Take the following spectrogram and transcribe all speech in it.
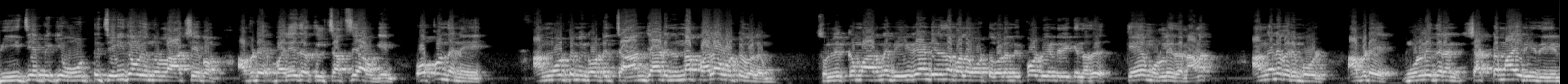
ബി ജെ പിക്ക് വോട്ട് ചെയ്തോ എന്നുള്ള ആക്ഷേപം അവിടെ വലിയ തരത്തിൽ ചർച്ചയാവുകയും ഒപ്പം തന്നെ അങ്ങോട്ടും ഇങ്ങോട്ടും ചാഞ്ചാടി നിന്ന പല വോട്ടുകളും സുനിൽകുമാറിന് വീഴേണ്ടിരുന്ന പല വോട്ടുകളും ഇപ്പോൾ വീണ്ടിരിക്കുന്നത് കെ മുരളീധരനാണ്. അങ്ങനെ വരുമ്പോൾ അവിടെ മുരളീധരൻ ശക്തമായ രീതിയിൽ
